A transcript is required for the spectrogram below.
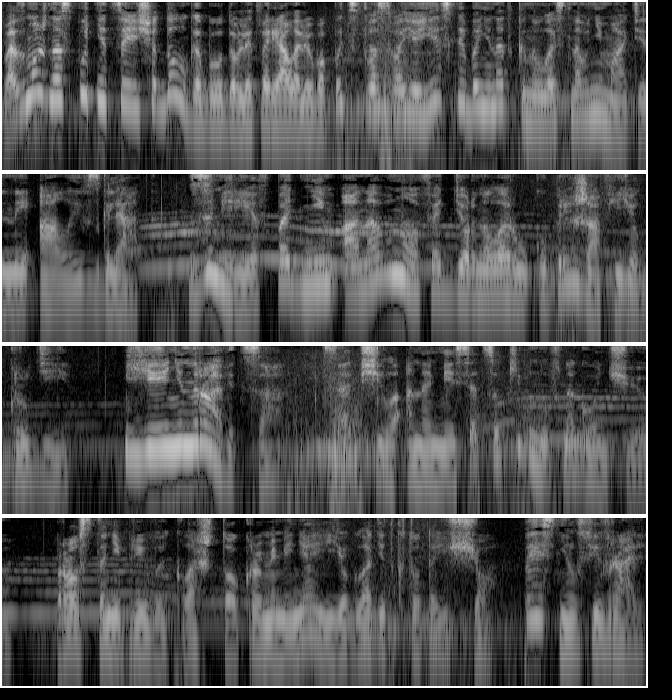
Возможно, спутница еще долго бы удовлетворяла любопытство свое, если бы не наткнулась на внимательный алый взгляд. Замерев под ним, она вновь отдернула руку, прижав ее к груди. «Ей не нравится», — сообщила она месяцу, кивнув на гончую. «Просто не привыкла, что кроме меня ее гладит кто-то еще», — пояснил Февраль.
